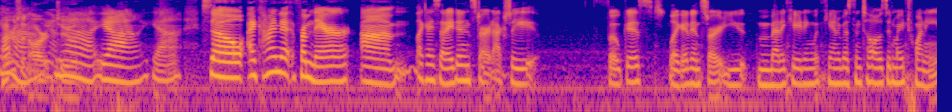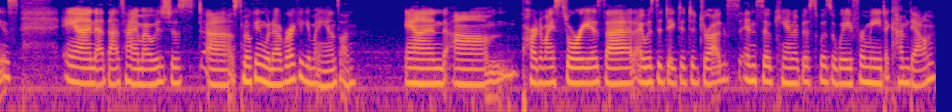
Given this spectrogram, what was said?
There's an art to it. yeah, yeah, yeah. So I kind of from there, um, like I said, I didn't start actually focused. Like I didn't start u- medicating with cannabis until I was in my twenties, and at that time I was just uh, smoking whatever I could get my hands on. And um, part of my story is that I was addicted to drugs, and so cannabis was a way for me to come down,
